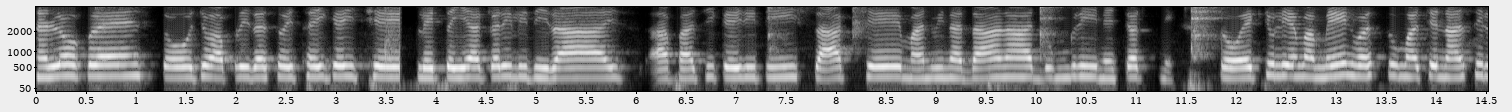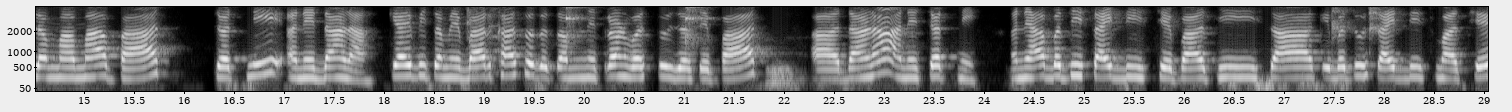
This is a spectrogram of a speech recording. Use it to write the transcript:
હેલો ફ્રેન્ડ્સ તો જો આપણી રસોઈ થઈ ગઈ છે. પ્લેટ તૈયાર કરી લીધી. રાઈસ આ ભાજી કઈ રીતી શાક છે, માનવીના દાણા, ડુંગળી ને ચટણી. તો એકચ્યુઅલી એમાં મેઇન વસ્તુમાં છે નાસી લમ્મામાં ભાત, ચટણી અને દાણા. ક્યાંય બી તમે બહાર ખાશો તો તમને ત્રણ વસ્તુ જશે ભાત દાણા અને ચટણી. અને આ બધી સાઈડ ડીશ છે, ભાજી, શાક, એ બધું સાઈડ ડીશમાં છે.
